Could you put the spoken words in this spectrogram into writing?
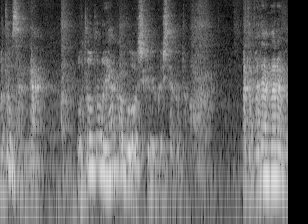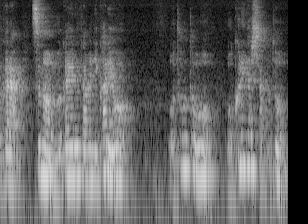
お父さんが弟のヤコブを祝福したこと。またパダンアラムから妻を迎えるために彼を弟を送り出したことを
